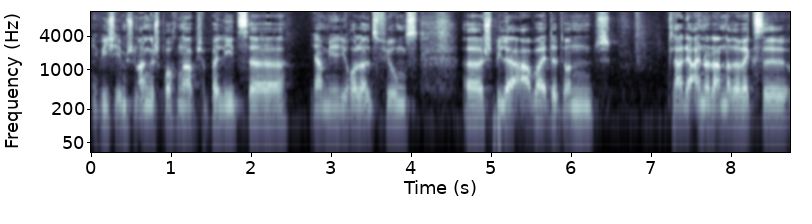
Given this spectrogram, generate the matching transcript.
wie ich eben schon angesprochen habe, ich habe bei Leeds äh, ja, mir die Rolle als Führungsspieler erarbeitet und klar, der ein oder andere Wechsel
